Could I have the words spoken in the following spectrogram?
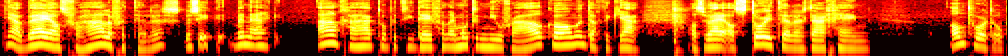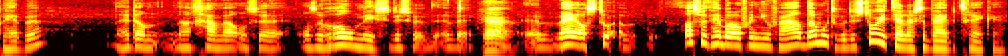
ja, wij als verhalenvertellers. Dus ik ben eigenlijk aangehaakt op het idee van er moet een nieuw verhaal komen. Dacht ik, ja, als wij als storytellers daar geen antwoord op hebben, dan, dan gaan we onze, onze rol missen. Dus we, ja. Eh, wij als, als we het hebben over een nieuw verhaal, dan moeten we de storytellers erbij betrekken.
